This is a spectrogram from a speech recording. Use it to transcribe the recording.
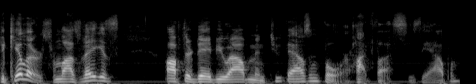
The Killers from Las Vegas off their debut album in 2004. Hot Fuss is the album.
